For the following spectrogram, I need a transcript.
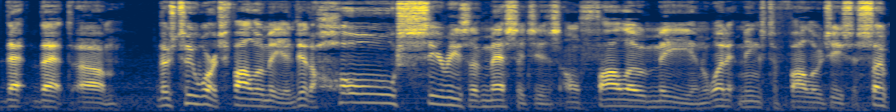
that, that, um, those two words, follow me, and did a whole series of messages on follow me and what it means to follow Jesus. So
